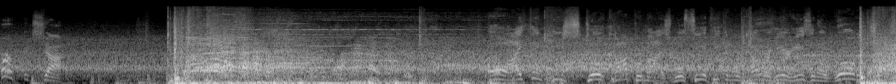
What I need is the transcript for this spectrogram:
perfect shot. Oh, I think he's still compromised. We'll see if he can recover here. He's in a world of trouble.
